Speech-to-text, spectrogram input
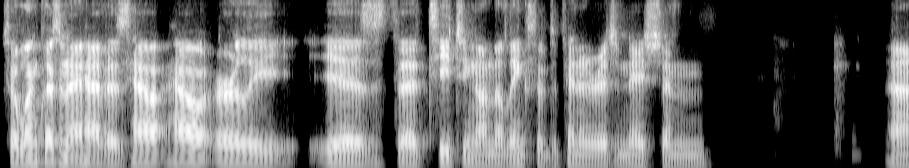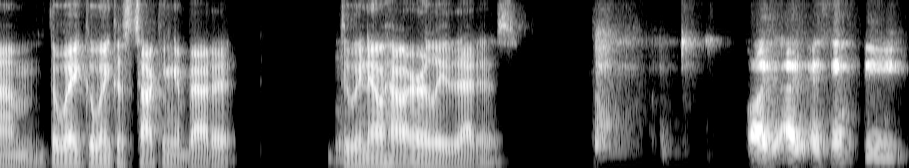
so one question I have is how how early is the teaching on the links of dependent origination? Um, the way is talking about it, do we know how early that is? I, I think the,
